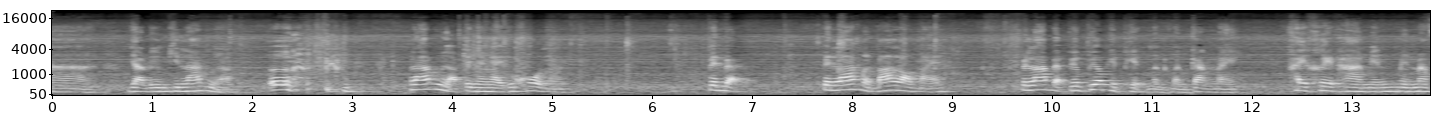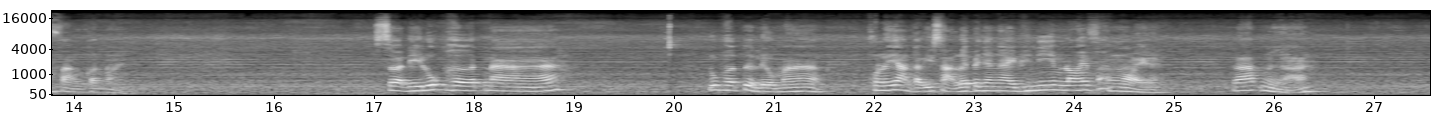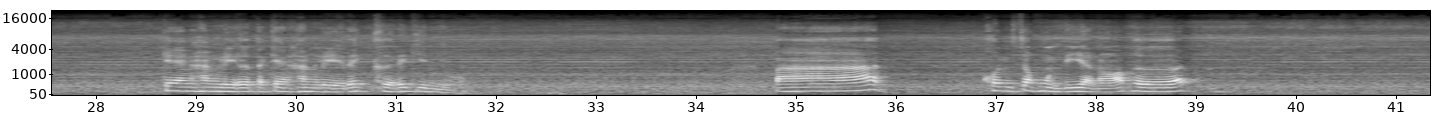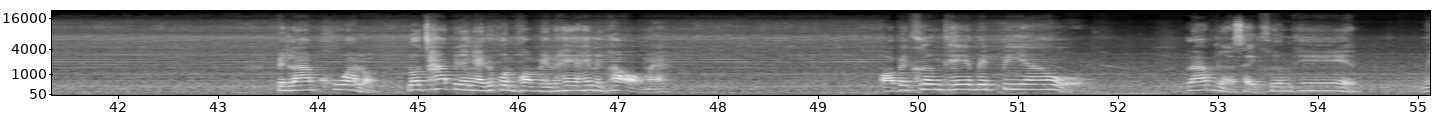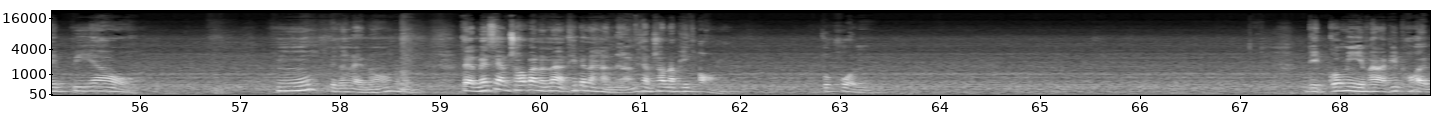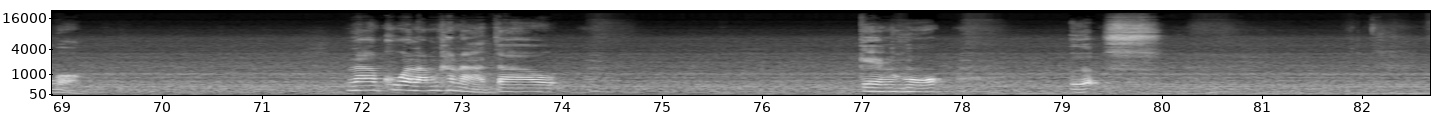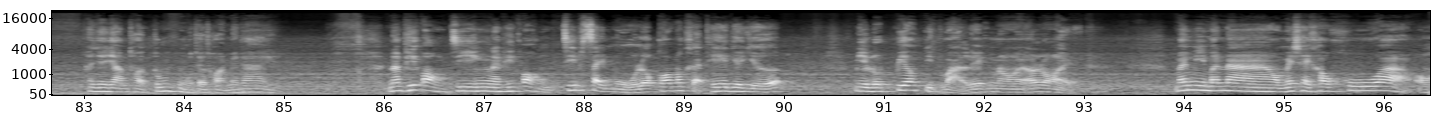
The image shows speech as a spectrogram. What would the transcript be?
อย่าลืมกินลาบเหนือ เออ ลาบเหนือเป็นยังไงทุกคน เป็นแบบ เป็นลาบเหมือนบ้านเราไหม เป็นลาบแบบเปรี้ยวๆเผ็ดๆเหมือนเหมือนกันไหม ใครเคยทานเม้นเม้นมาฟังก่อนหน่อย สวัสดีลูกเพิร์ดนะ ลูกเพิร์ดตื่นเร็วมาก คนละอย่างกับอีสานเลยเป็นยังไงพี่นิ่มเล่าให้ฟังหน่อยลาบเหนือ แกงฮังเลเออแต่แกงฮังเลได้เคยได้กินอยู่ปาดคนจะหุ่นดีอะเนาะเพิร์ดเป็นลาบคั่วหรอรสชาติเป็นยังไงทุกคนพอเมนให้ให้นึกภาพออกไหมอ๋อเป็นเครื่องเทศไม่เปรี้ยว ลาบเหนือใส่เครื่องเทศ ไม่เปรี้ยวหือเป็นยังไงเนาะแต่แม่แซมชอบอันนั้นน่ะที่เป็นอาหารเหนือแม่แซมชอบน้ำพริกอ่อง ทุกคน ดิบก็มีพาราพี่พลอยบอก ลาบคั่วล้ำขนาดเจ้า แกงโฮเออ พยายามถอดตุ้มหูแต่ถอดไม่ได้ น้ำพริกอ่องจริง น้ำพริกอ่องจิ้มใส่หมูแล้วก็มะเขือเทศเยอะๆ มีรสเปรี้ยวติดหวานเล็กน้อย อร่อย ไม่มีมะนาวไม่ใช้ข้าวคั่ว อ๋อ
